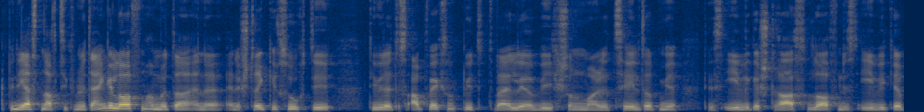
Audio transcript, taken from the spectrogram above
ich bin die ersten 80 Minuten eingelaufen, haben mir da eine, eine Strecke gesucht, die, die wieder etwas Abwechslung bietet, weil ja, wie ich schon mal erzählt habe, mir das ewige Straßenlaufen, das ewige,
